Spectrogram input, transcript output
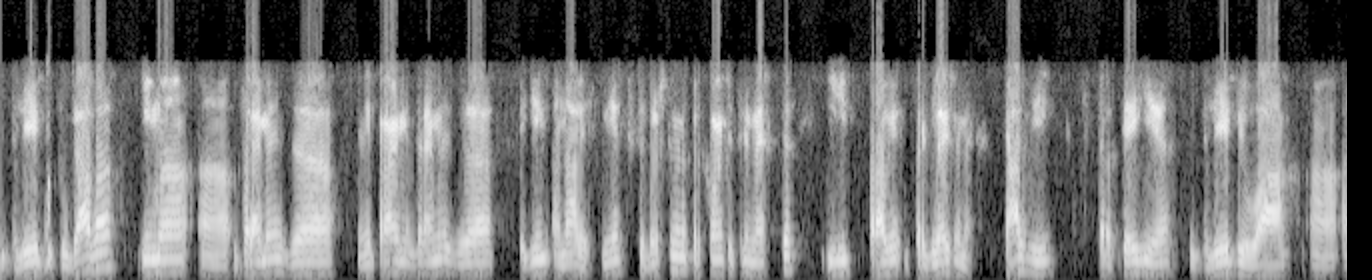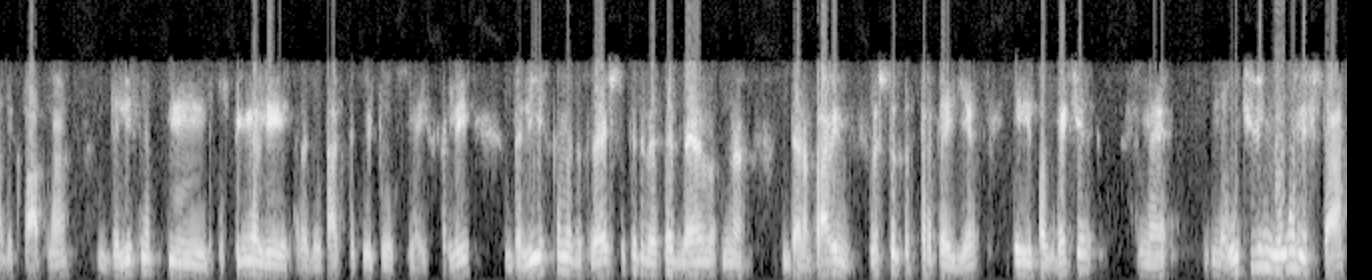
Дали до тогава има а, време за, нали, правим време за един анализ. Ние се връщаме на предходните 3 месеца и прави, преглеждаме тази стратегия, дали е била а, адекватна, дали сме постигнали резултатите, които сме искали, дали искаме за следващите 90 дена да направим същата стратегия или пък вече сме научили много неща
